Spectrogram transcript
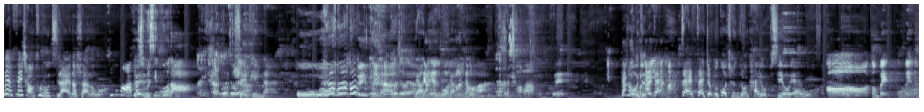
非非常突如其来的甩了我。真的吗？他什么星座的？那你谈了多久呀？水瓶男，哦，水瓶谈了多久呀？两年多两年多吧。那很长啊。对。但是我觉得在在在整个过程中，他有 PUA 我。哦，东北东北的男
